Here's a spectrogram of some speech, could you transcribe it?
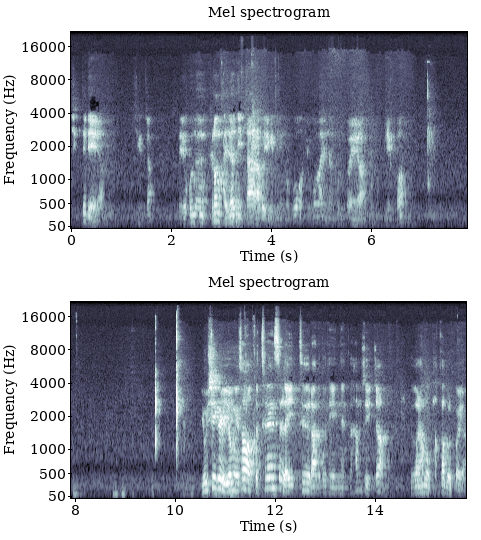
식들이에요. 아시겠죠? 근데 요거는 그런 관련이 있다라고 얘기 드린 거고, 요거만 일단 볼 거예요. 위에 거. 요 식을 이용해서 그 트랜슬레이트라고 되어 있는 그 함수 있죠? 그걸 한번 바꿔볼 거예요.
